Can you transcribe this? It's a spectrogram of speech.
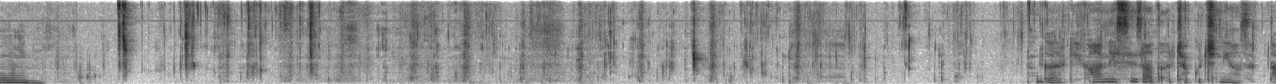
Mm. घर के खाने से ज़्यादा अच्छा कुछ नहीं आ सकता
